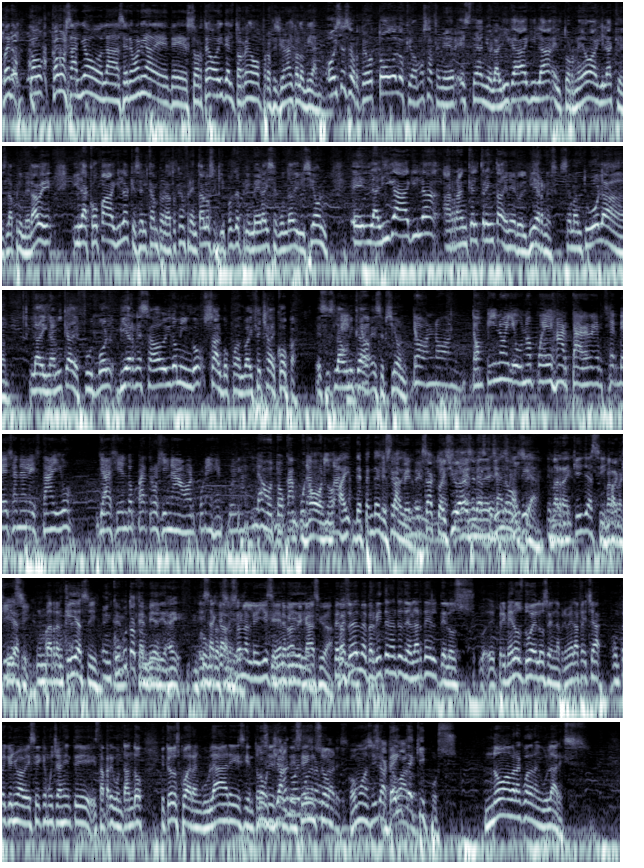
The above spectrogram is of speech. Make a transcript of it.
Bueno, ¿cómo, cómo salió la ceremonia de, de sorteo hoy del torneo profesional colombiano? Hoy se sorteó todo lo que vamos a tener este año, la Liga Águila, el Torneo Águila, que es la primera B, y la Copa Águila, que es el campeonato que enfrenta a los equipos de primera y segunda división. Eh, la Liga Águila arranca el 30 de enero, el viernes. Se mantuvo la, la dinámica de fútbol viernes, sábado y domingo, salvo cuando hay fecha de Copa. Esa es la única excepción. Don, don, don Pino, y uno puede jartar cerveza en el estadio, ya siendo patrocinador, por ejemplo, el Águila, o toca pura No, no, hay, depende del Eso estadio. depende. Exacto, hay ciudades en las que no. En Barranquilla sí. En Barranquilla sí. En Barranquilla sí. En Cúcuta también. envidia. Ey, en Cúcuta Exactamente. también. Son las leyes internas de cada ciudad. Pero ustedes me permiten, antes de hablar del- de, los eh, primeros duelos en la primera fecha, un pequeño ABC que mucha gente está preguntando, entonces los cuadrangulares y entonces ya el no descenso. ¿Cómo así? Se 20 acabaron. equipos. No habrá cuadrangulares.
